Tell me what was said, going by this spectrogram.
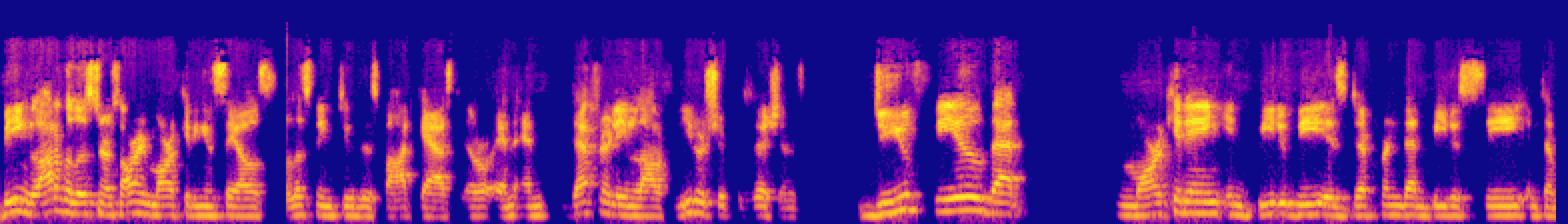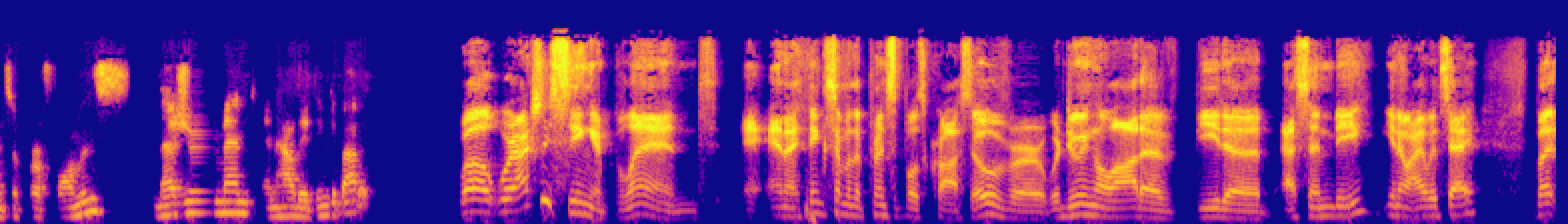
being a lot of the listeners are in marketing and sales, listening to this podcast, or, and, and definitely in a lot of leadership positions, do you feel that marketing in B2B is different than B2C in terms of performance measurement and how they think about it? Well, we're actually seeing it blend and I think some of the principles cross over. We're doing a lot of B to SMB, you know, I would say. But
